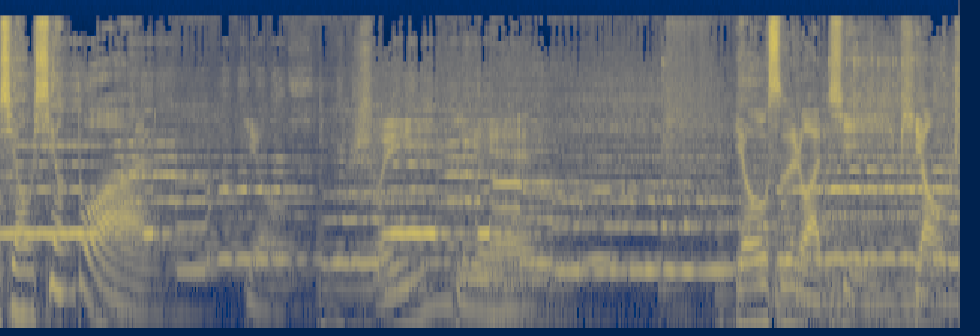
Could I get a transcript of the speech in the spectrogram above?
消香断有谁怜？游丝软系飘春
